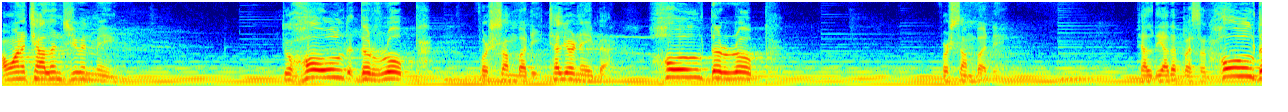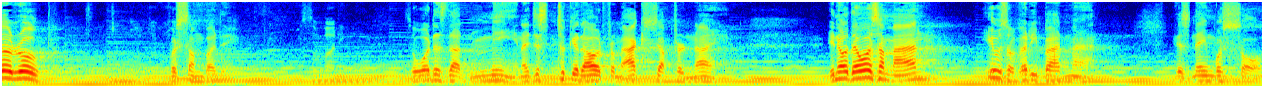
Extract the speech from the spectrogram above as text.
I want to challenge you and me to hold the rope for somebody. Tell your neighbor, hold the rope for somebody. Tell the other person, hold the rope for somebody. So, what does that mean? I just took it out from Acts chapter 9. You know, there was a man, he was a very bad man. His name was Saul.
